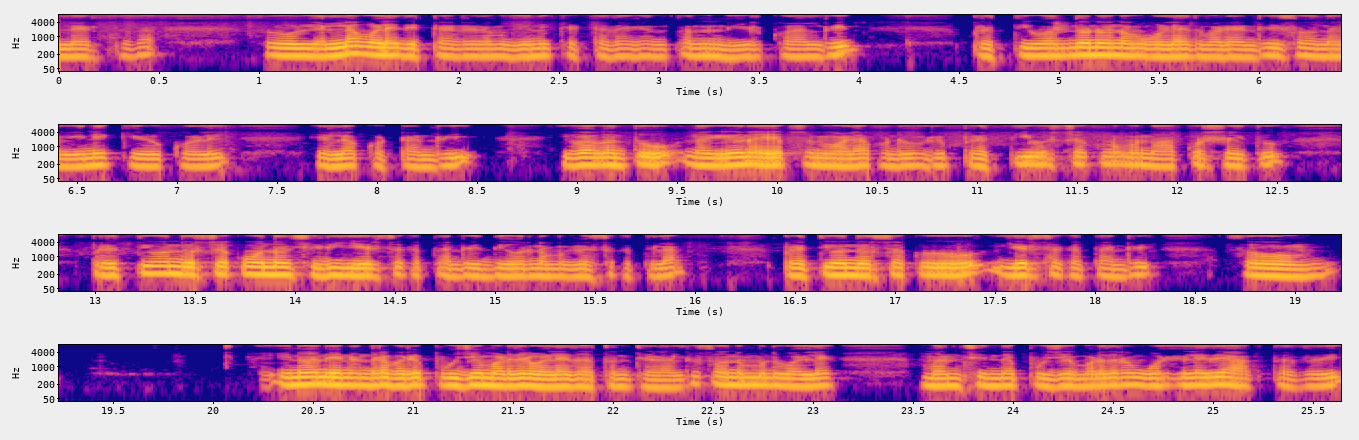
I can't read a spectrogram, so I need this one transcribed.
ಎಲ್ಲ ಇರ್ತದೆ. ಸೊ ಎಲ್ಲ ಒಳ್ಳೇದು ಇಟ್ಟಾನ್ರಿ ರೀ ನಮಗೇನು ಕೆಟ್ಟದಾಗ ಅಂತ ನಾನು ಹೇಳ್ಕೊಳಲ್ಲ ರೀ ಪ್ರತಿಯೊಂದೂ ನಮ್ಗೆ ಒಳ್ಳೇದು ಮಾಡ್ಯಾನ ರೀ ಸೊ ನಾವು ಏನೇ ಕೇಳ್ಕೊಳ್ಳಿ, ಎಲ್ಲ ಕೊಟ್ಟಾನ ರೀ ಇವಾಗಂತೂ ನಾವು ಏನು ಅಯ್ಯಪ್ಪ ಸ್ವಾಮಿ ಹಾಕ್ಕೊಂಡೀವಿ ಪ್ರತಿ ವರ್ಷಕ್ಕೂ ಒಂದು ನಾಲ್ಕು ವರ್ಷ ಆಯಿತು. ಪ್ರತಿಯೊಂದು ವರ್ಷಕ್ಕೂ ಒಂದೊಂದು ಸಿಡಿ ಏರ್ಸಕತ್ತಾನ ರೀ ದೇವ್ರು ನಮಗೆ ಇಳಿಸಕತ್ತಿಲ್ಲ. ಪ್ರತಿಯೊಂದು ವರ್ಷಕ್ಕೂ ಏರ್ಸಕತ್ತಾನ ರೀ ಸೊ ಇನ್ನೊಂದು ಏನಂದ್ರೆ ಬರೀ ಪೂಜೆ ಮಾಡಿದ್ರೆ ಒಳ್ಳೇದಾಗ್ತಂತ ಹೇಳಲ್ಲ ರೀ ಸೊ ನಮ್ಮದು ಒಳ್ಳೆ ಮನಸ್ಸಿಂದ ಪೂಜೆ ಮಾಡಿದ್ರೆ ನಮ್ಗೆ ಒಳ್ಳೆಯದೇ ಆಗ್ತದೆ ರೀ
